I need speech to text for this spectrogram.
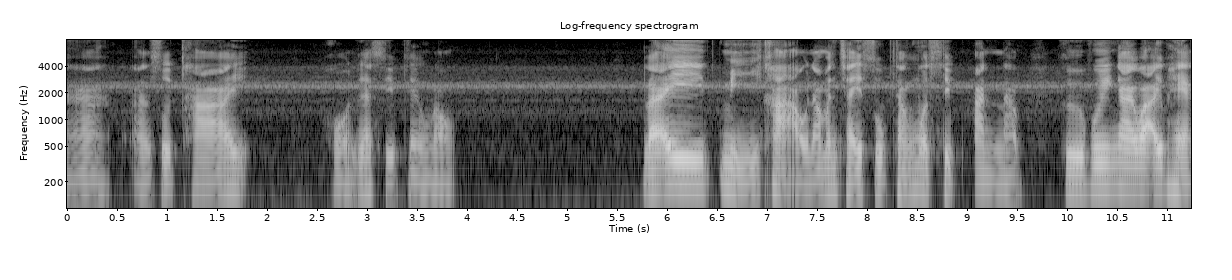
อ่า อันสุดท้าย โหเลือดซิปเลยของน้อง และไอหมีขาวนะมันใช้ซุปทั้งหมดสิบอันนะครับ คือพูดง่ายว่าไอแผง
